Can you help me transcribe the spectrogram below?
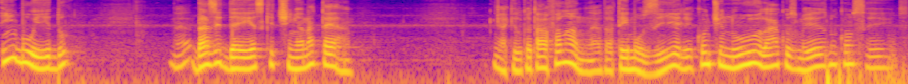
imbuído né, das ideias que tinha na Terra. É aquilo que eu estava falando, né, da teimosia, ele continua lá com os mesmos conceitos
